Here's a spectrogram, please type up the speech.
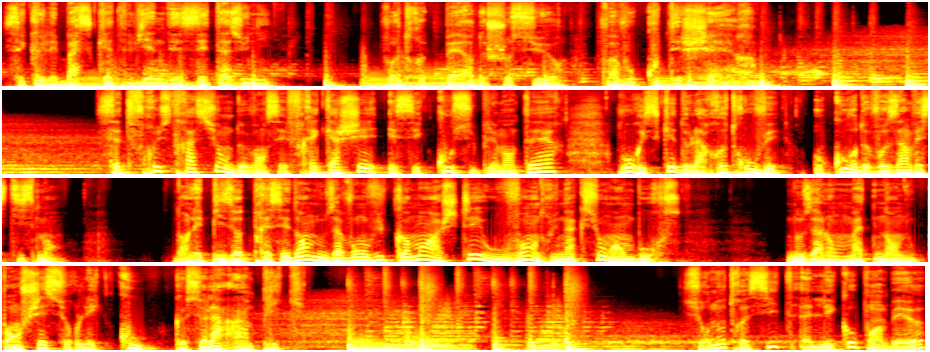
c'est que les baskets viennent des États-Unis. Votre paire de chaussures va vous coûter cher. Cette frustration devant ces frais cachés et ces coûts supplémentaires, vous risquez de la retrouver au cours de vos investissements. Dans l'épisode précédent, nous avons vu comment acheter ou vendre une action en bourse. Nous allons maintenant nous pencher sur les coûts que cela implique. Sur notre site leco.be,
